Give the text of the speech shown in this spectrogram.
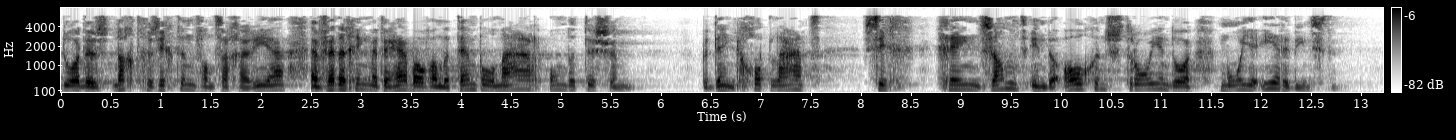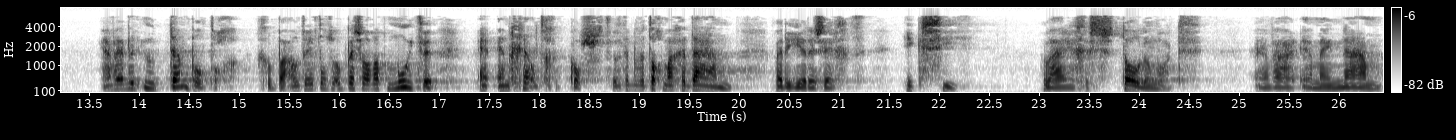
door de nachtgezichten van Zacharia. En verder ging met de herbouw van de tempel. Maar ondertussen. Bedenk, God laat zich geen zand in de ogen strooien door mooie erediensten. Ja, we hebben uw tempel toch gebouwd. Het heeft ons ook best wel wat moeite en, en geld gekost. Dat hebben we toch maar gedaan. Maar de Heere zegt, ik zie waar er gestolen wordt en waar er mijn naam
